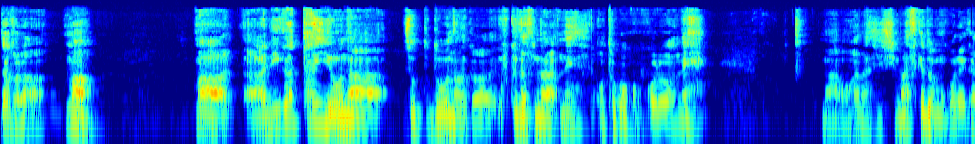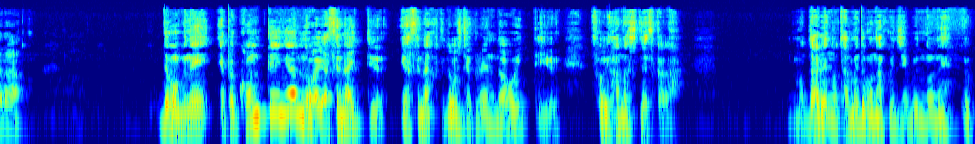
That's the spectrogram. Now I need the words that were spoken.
だから、まあ、まあ、ありがたいような、ちょっとどうなのか複雑なね、男心をね、まあお話ししますけども、これから。でもね、やっぱ根底にあるのは痩せないっていう、痩せなくてどうしてくれんだ、おいっていう、そういう話ですから。まあ、誰のためでもなく自分のね、鬱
